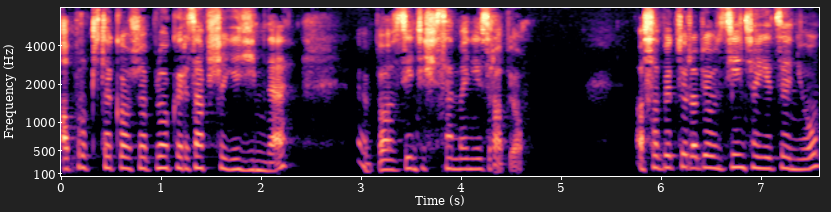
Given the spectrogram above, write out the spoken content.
Oprócz tego, że bloger zawsze je zimne, bo zdjęcia się same nie zrobią. Osoby, które robią zdjęcia jedzeniu,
